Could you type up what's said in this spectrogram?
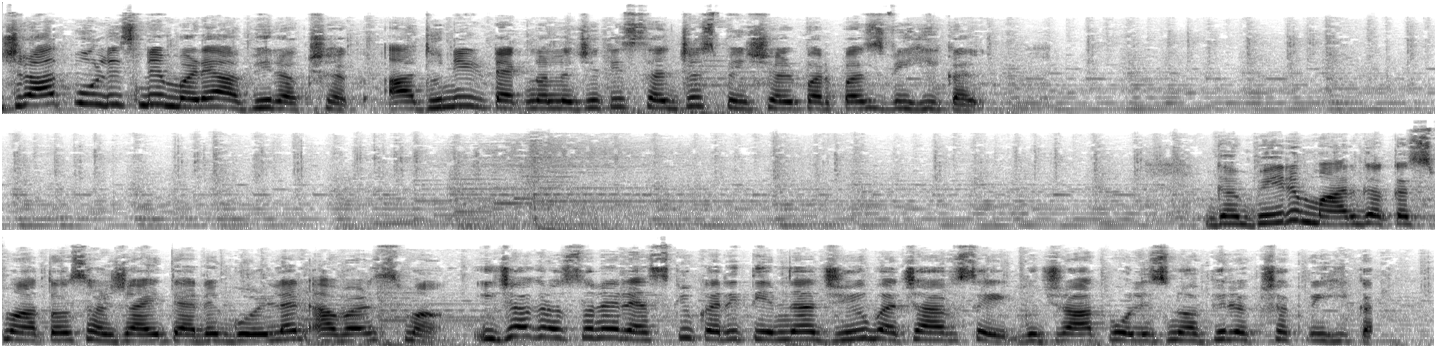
ગુજરાત પોલીસને મળ્યા અભિરક્ષક. આધુનિક ટેકનોલોજીથી સજ્જ સ્પેશિયલ પર્પઝ વ્હીકલ ગંભીર માર્ગ અકસ્માતો સર્જાય ત્યારે ગોલ્ડન અવર્સમાં ઈજાગ્રસ્તોને રેસ્ક્યુ કરી તેમના જીવ બચાવશે ગુજરાત પોલીસનું અભિરક્ષક વ્હીકલ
